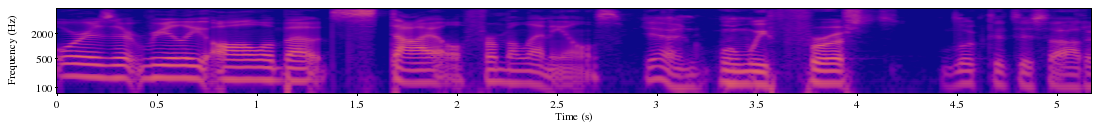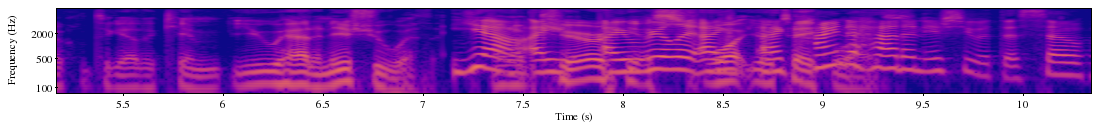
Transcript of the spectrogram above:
or is it really all about style for millennials? yeah and when we first looked at this article together kim you had an issue with it Yeah, I, I really, I, I kind of had an issue with this. So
